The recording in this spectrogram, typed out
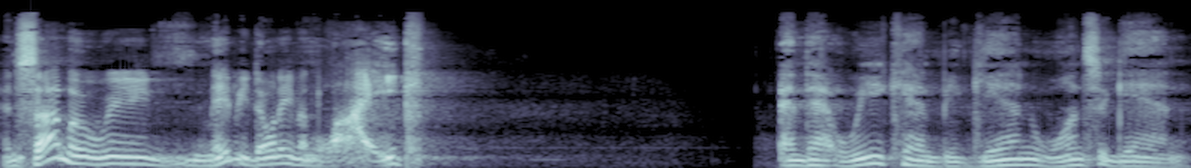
and some who we maybe don't even like. And that we can begin once again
